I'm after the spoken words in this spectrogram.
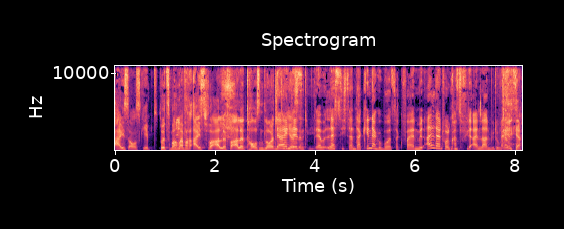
Eis ausgibt. So, jetzt machen wir einfach Eis für alle, für alle tausend Leute, die Nein, hier der, sind. der lässt sich dann da Kindergeburtstag feiern mit all deinen Freunden. Du kannst so viele einladen, wie du willst. Ja.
